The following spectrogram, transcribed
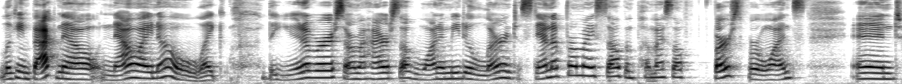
looking back now, now I know like the universe or my higher self wanted me to learn to stand up for myself and put myself first for once. And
